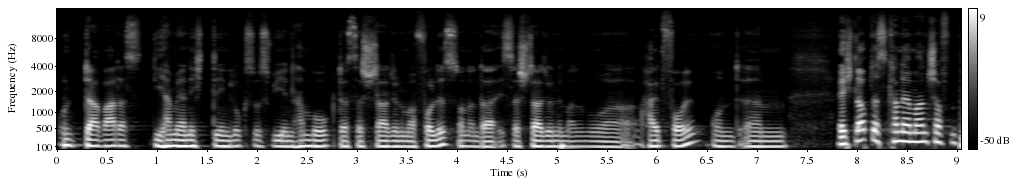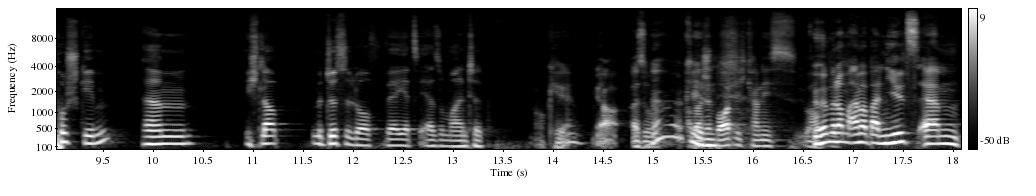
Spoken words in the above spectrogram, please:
Und da war das, die haben ja nicht den Luxus wie in Hamburg, dass das Stadion immer voll ist, sondern da ist das Stadion immer nur halb voll. Und ähm, ich glaube, das kann der Mannschaft einen Push geben. Ähm, ich glaube, mit Düsseldorf wäre jetzt eher so mein Tipp. Okay, ja, also Ja, okay, sportlich kann ich es überhaupt Hören wir noch einmal bei Nils, ähm,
